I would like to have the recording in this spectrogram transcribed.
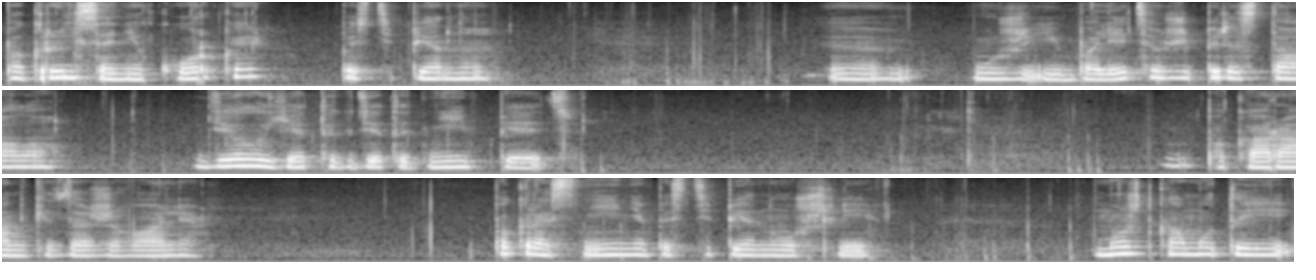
Покрылись они коркой постепенно. Э, уже и болеть уже перестала. Делала я это где-то дней пять, пока ранки заживали. Покраснения постепенно ушли. Может, кому-то и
